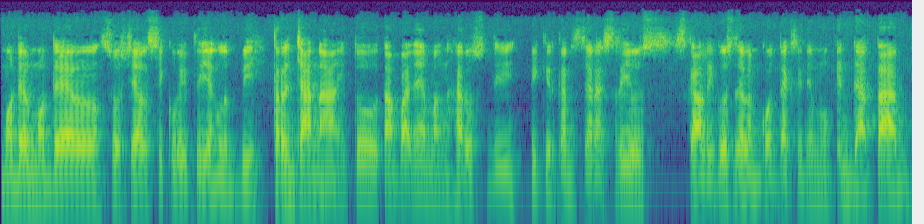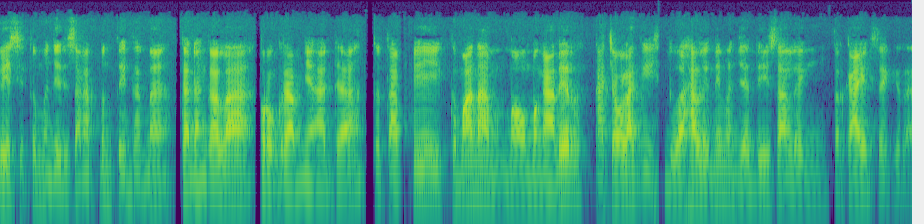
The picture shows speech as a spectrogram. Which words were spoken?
model-model social security yang lebih terencana itu tampaknya memang harus dipikirkan secara serius sekaligus dalam konteks ini mungkin database itu menjadi sangat penting karena kadangkala programnya ada tetapi ke mana mau mengalir kacau lagi. Dua hal ini menjadi saling terkait saya kira.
